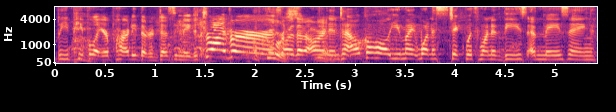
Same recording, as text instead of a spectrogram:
be people at your party that are designated drivers or that aren't yeah. into alcohol. You might want to stick with one of these amazing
